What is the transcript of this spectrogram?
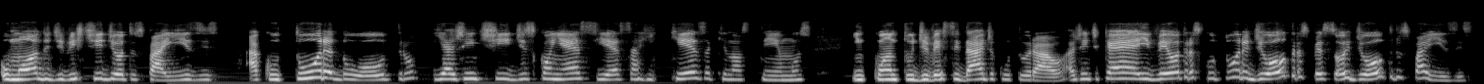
o modo de vestir de outros países, a cultura do outro, e a gente desconhece essa riqueza que nós temos enquanto diversidade cultural. A gente quer ir ver outras culturas de outras pessoas de outros países,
